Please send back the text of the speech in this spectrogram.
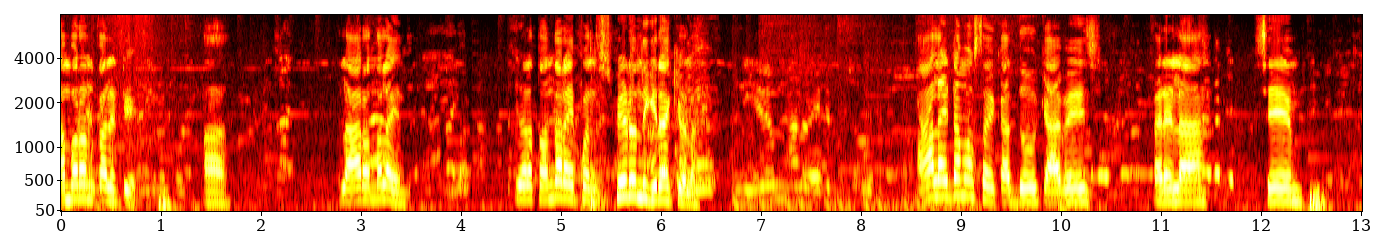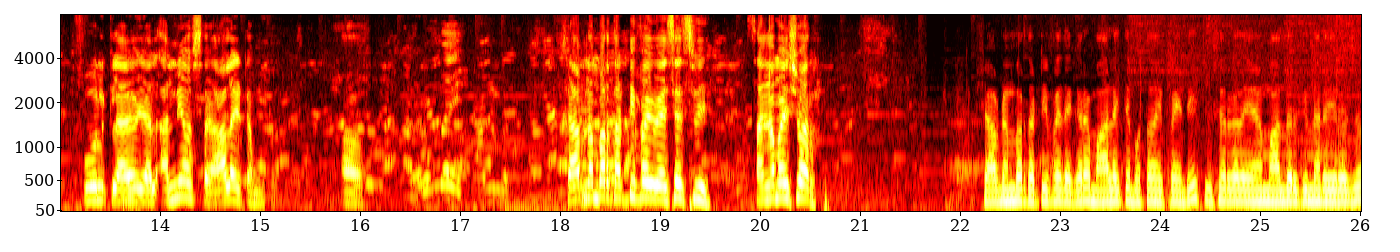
నంబర్ వన్ క్వాలిటీ. ఇలా ఆరు వందలు అయింది. ఇవాళ తొందర అయిపోయింది. స్పీడ్ ఉంది గిరాకీ ఇవాళ. ఆల్ ఐటమ్ వస్తాయి. కద్దు క్యాబేజ్ కరేలా సేమ్ ఫుల్ క్లా అన్నీ వస్తాయి. All item. Shop number thirty five SSV Sangameshwar. షాప్ నెంబర్ థర్టీ ఫైవ్ దగ్గర మాల్ అయితే మొత్తం అయిపోయింది చూసారు కదా ఏమేమి మాల్ దొరికిందని ఈరోజు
